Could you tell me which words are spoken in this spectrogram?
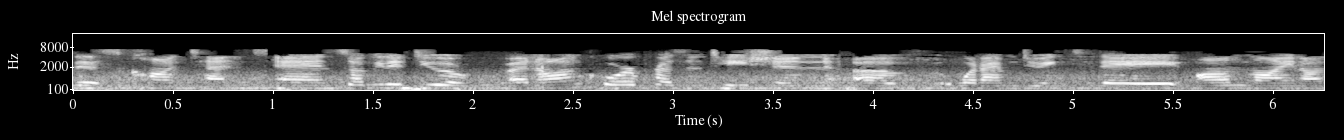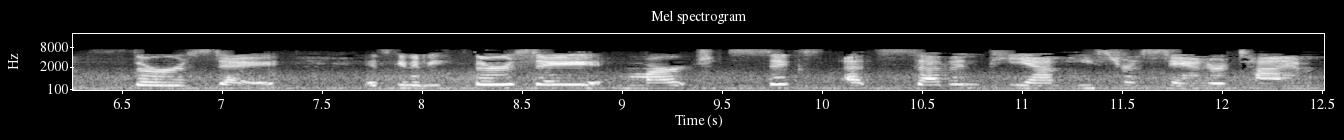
this content. And so I'm going to do a, an encore presentation of what I'm doing today online on Thursday. It's going to be Thursday, March 6th at 7 p.m. Eastern Standard Time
